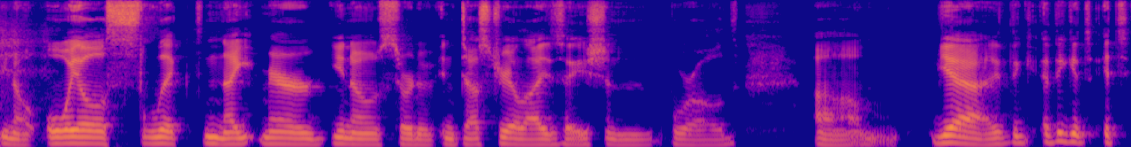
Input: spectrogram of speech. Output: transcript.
you know, oil slicked nightmare, you know, sort of industrialization world. Um, yeah, I think I think it's it's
